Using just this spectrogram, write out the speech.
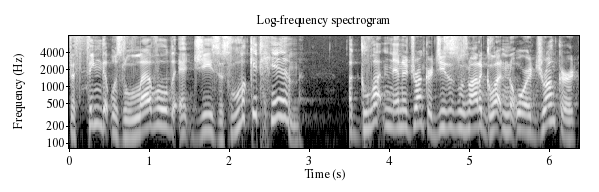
the thing that was leveled at Jesus, look at him, a glutton and a drunkard. Jesus was not a glutton or a drunkard,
